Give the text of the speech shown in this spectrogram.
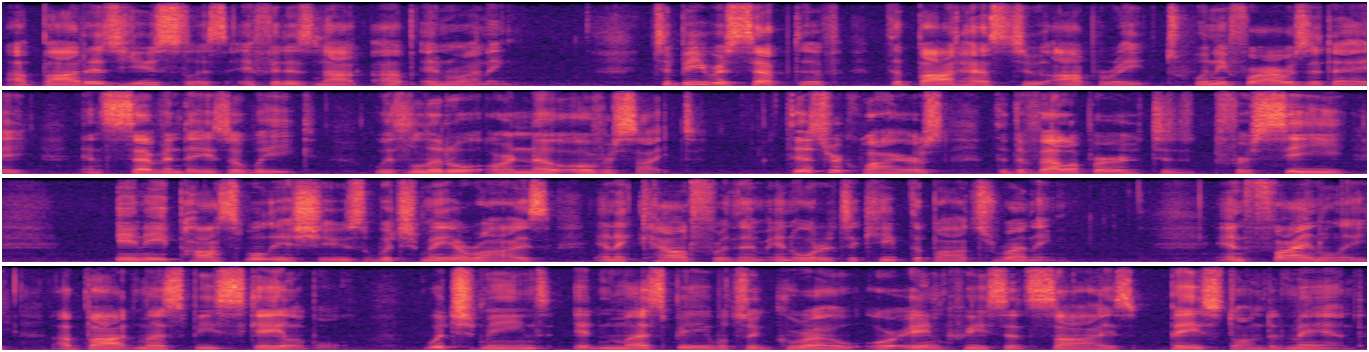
a bot is useless if it is not up and running. To be receptive, the bot has to operate 24 hours a day and 7 days a week with little or no oversight. This requires the developer to foresee any possible issues which may arise and account for them in order to keep the bots running. And finally, a bot must be scalable, which means it must be able to grow or increase its size based on demand.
